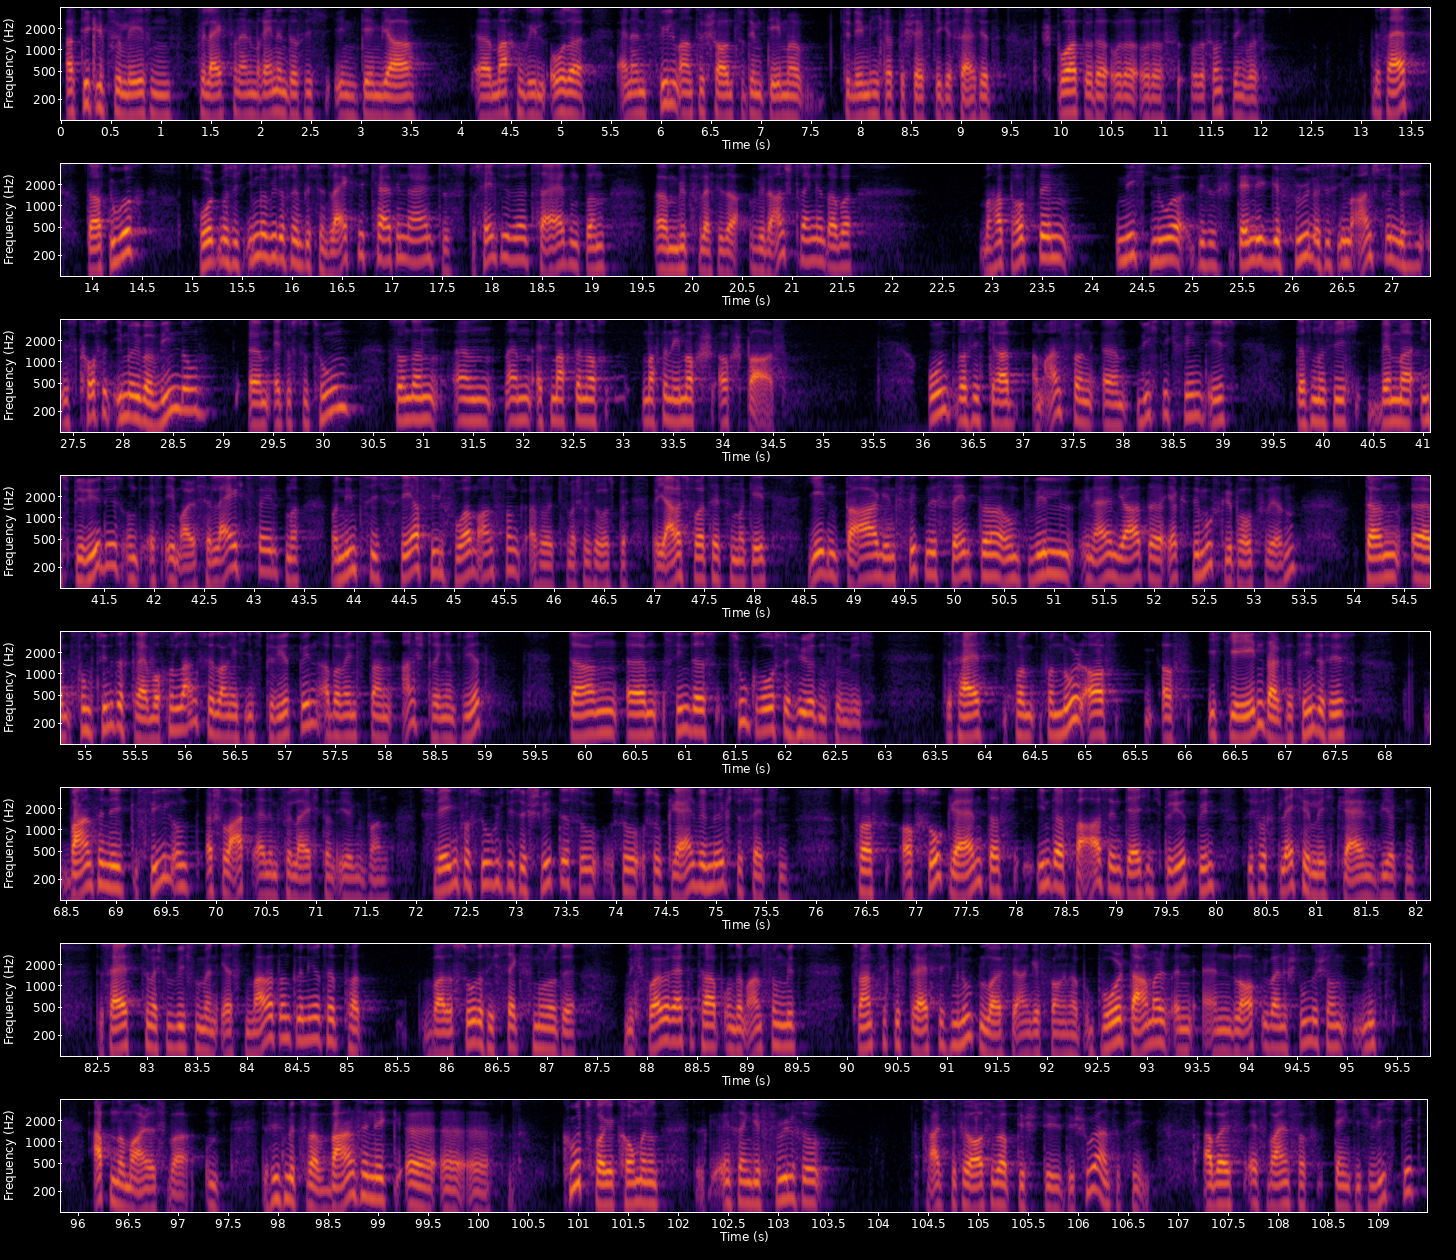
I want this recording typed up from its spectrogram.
Artikel zu lesen, vielleicht von einem Rennen, das ich in dem Jahr äh, machen will, oder einen Film anzuschauen zu dem Thema, zu dem ich mich gerade beschäftige, sei es jetzt Sport oder, oder, oder, oder sonst irgendwas. Das heißt, dadurch holt man sich immer wieder so ein bisschen Leichtigkeit hinein, das, das hält wieder eine Zeit und dann ähm, wird es vielleicht wieder, wieder anstrengend, aber man hat trotzdem nicht nur dieses ständige Gefühl, es ist immer anstrengend, es, es kostet immer Überwindung, ähm, etwas zu tun, sondern ähm, ähm, es macht dann, auch, macht dann eben auch, auch Spaß. Und was ich gerade am Anfang ähm, wichtig finde, ist, dass man sich, wenn man inspiriert ist und es eben alles sehr leicht fällt, man, man nimmt sich sehr viel vor am Anfang, also zum Beispiel sowas bei, bei Jahresfortsätzen, man geht jeden Tag ins Fitnesscenter und will in einem Jahr der ärgste Muskelprotz werden, dann äh, funktioniert das drei Wochen lang, solange ich inspiriert bin, aber wenn es dann anstrengend wird, dann ähm, sind das zu große Hürden für mich. Das heißt, von, von null auf, auf ich gehe jeden Tag dorthin, das ist wahnsinnig viel und erschlagt einem vielleicht dann irgendwann. Deswegen versuche ich diese Schritte so, so, so klein wie möglich zu setzen. Zwar auch so klein, dass in der Phase, in der ich inspiriert bin, sie fast lächerlich klein wirken. Das heißt, zum Beispiel, wie ich für meinen ersten Marathon trainiert habe, war das so, dass ich sechs Monate mich vorbereitet habe und am Anfang mit 20 bis 30 Minuten Läufe angefangen habe, obwohl damals ein, ein Lauf über eine Stunde schon nichts Abnormales war. Und das ist mir zwar wahnsinnig äh, äh, äh kurz vorgekommen und ist ein Gefühl so, zahlst du dafür aus, überhaupt die, die, die Schuhe anzuziehen. Aber es, es war einfach, denke ich, wichtig,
